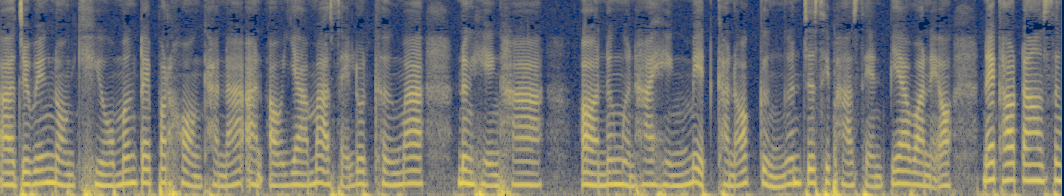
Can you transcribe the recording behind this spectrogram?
อ่าจะเว้งหนองเขียวเมืองใต้ปอดห้องค่ะนะอ่านเอายามาใส่รถเคิงมา1เฮง5อ่อ15,000เฮงเม็ดค่ะเนาะกึ่งเงิน75แสนเปียวันในอ๋อในข้าวตาซึ่ง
